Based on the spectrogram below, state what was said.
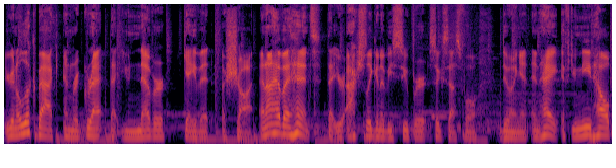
you're going to look back and regret that you never gave it a shot. And I have a hint that you're actually going to be super successful doing it. And hey, if you need help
